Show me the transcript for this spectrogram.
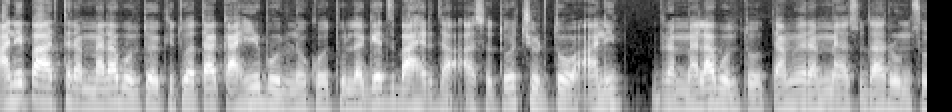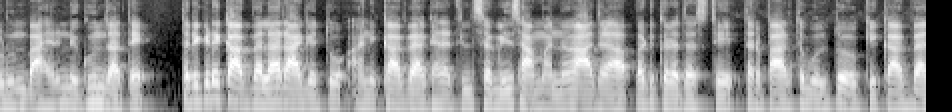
आणि पार्थ रम्याला बोलतो की तू आता काही बोलू नको. तू लगेच बाहेर जा. असं तो चिडतो आणि रम्याला बोलतो. त्यामुळे रम्यासुद्धा रूम सोडून बाहेर निघून जाते. तर इकडे काव्याला राग येतो आणि काव्या घरातील सगळी सामानं आदळापट करत असते. तर पार्थ बोलतो की काव्या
